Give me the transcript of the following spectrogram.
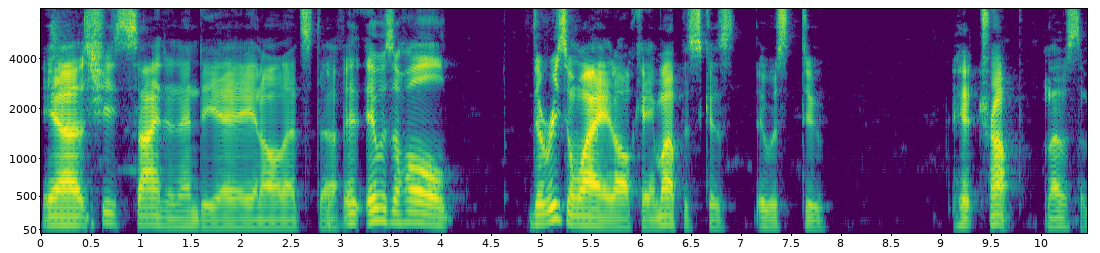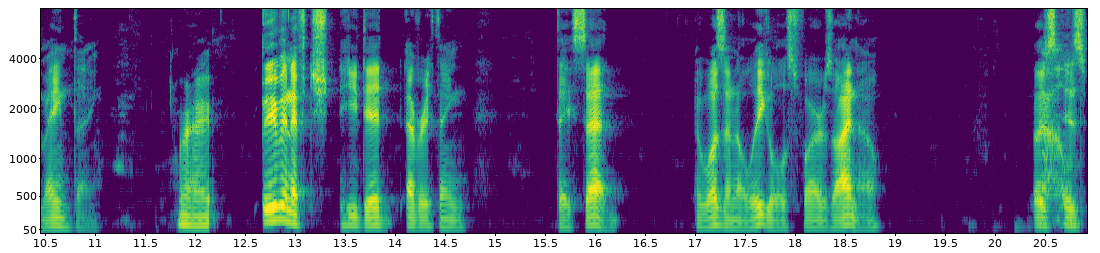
Yeah, she signed an NDA and all that stuff. It it was a whole the reason why it all came up is cuz it was to hit Trump. That was the main thing. Right. Even if he did everything they said, it wasn't illegal as far as I know. Is No. is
